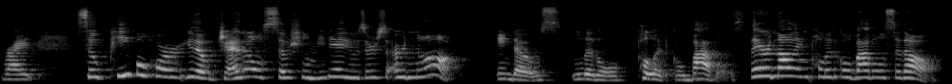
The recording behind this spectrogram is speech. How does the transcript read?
right? So people who are, you know, general social media users are not in those little political bubbles. They're not in political bubbles at all.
